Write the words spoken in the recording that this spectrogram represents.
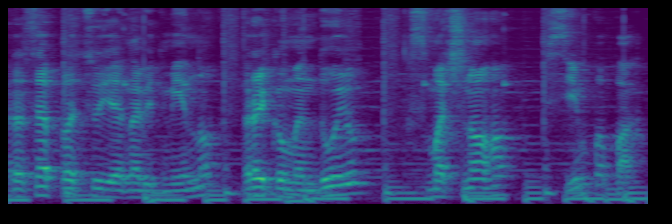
рецепт працює на відмінно. Рекомендую. Смачного! Всім па-па!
